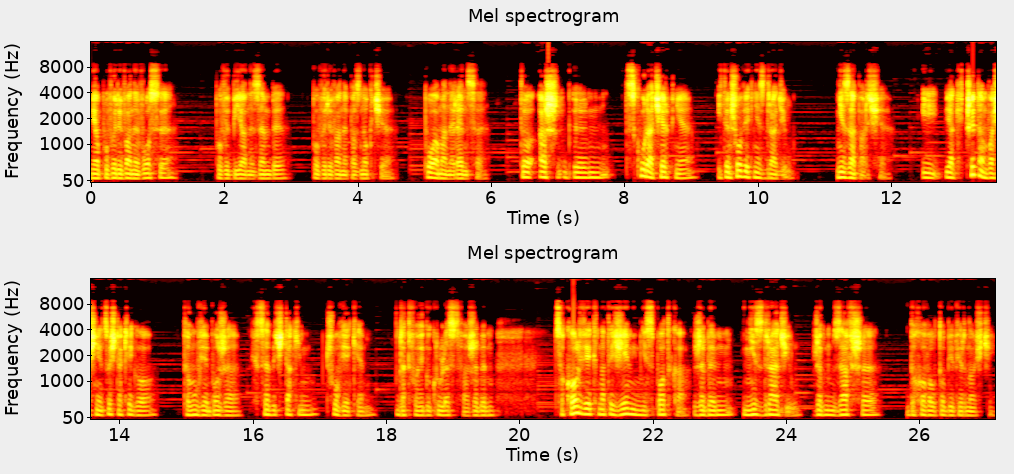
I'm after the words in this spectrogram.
Miał powyrywane włosy, powybijane zęby, powyrywane paznokcie, połamane ręce. To aż ym, skóra cierpnie i ten człowiek nie zdradził, nie zaparł się. I jak czytam właśnie coś takiego, to mówię, Boże, chcę być takim człowiekiem dla Twojego królestwa, żebym cokolwiek na tej ziemi mnie spotka, żebym nie zdradził, żebym zawsze dochował Tobie wierności.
